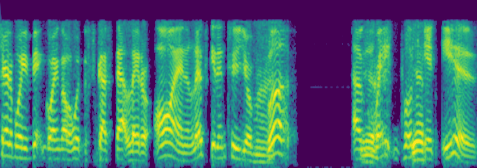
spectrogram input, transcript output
charitable event going on. We'll discuss that later on. And let's get into your Right. book. A Yeah. great book Yes. it is.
